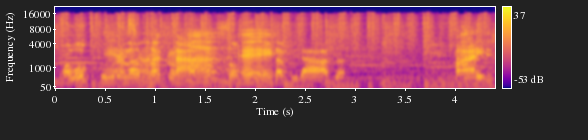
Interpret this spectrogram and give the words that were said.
uma loucura é, na, na, tá, programação é. também da virada. Mas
